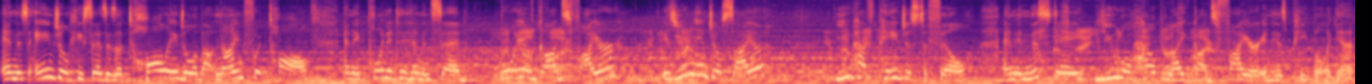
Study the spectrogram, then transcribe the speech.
And this angel he says is a tall angel about nine foot tall and he pointed to him and said boy of god's fire? Is your name josiah you have pages to fill and in this day you will help light god's fire in his people again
